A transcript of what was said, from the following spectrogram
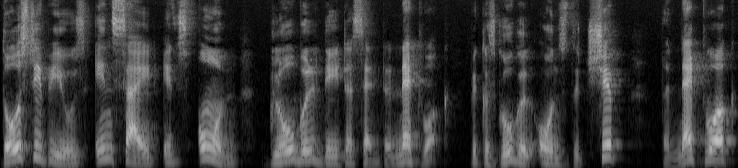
those TPUs inside its own global data center network because Google owns the chip, the network,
